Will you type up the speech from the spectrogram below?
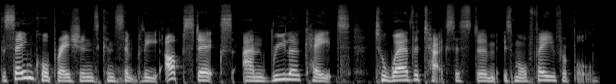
the same corporations can simply up sticks and relocate to where the tax system is more favourable.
